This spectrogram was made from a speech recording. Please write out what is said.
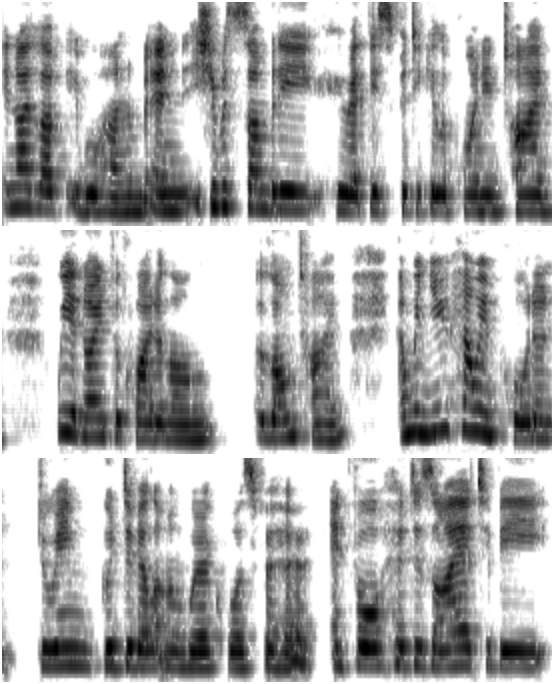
and I loved Ibu Hanum, and she was somebody who, at this particular point in time, we had known for quite a long a long time. And we knew how important doing good development work was for her and for her desire to be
